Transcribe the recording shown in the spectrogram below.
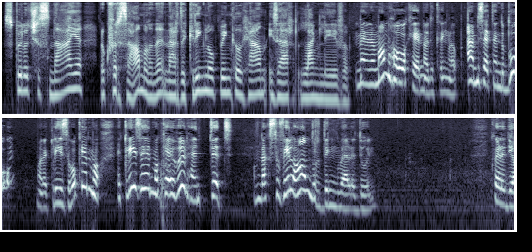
spulletjes naaien en ook verzamelen. Hè. Naar de kringloopwinkel gaan is haar lang leven. Mijn man hou ook naar de kringloop. En we in de boeken, maar ik lees ook helemaal. Ik lees helemaal keihard en dit, omdat ik zoveel andere dingen wil doen. Ik wil die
